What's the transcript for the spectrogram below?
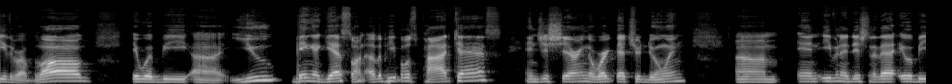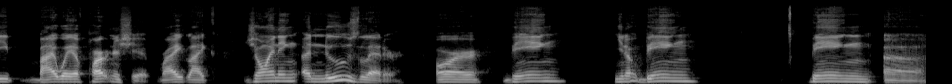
either a blog, it would be uh, you being a guest on other people's podcasts and just sharing the work that you're doing. Um, and even in addition to that, it would be by way of partnership, right? Like joining a newsletter or being, you know, being being uh,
